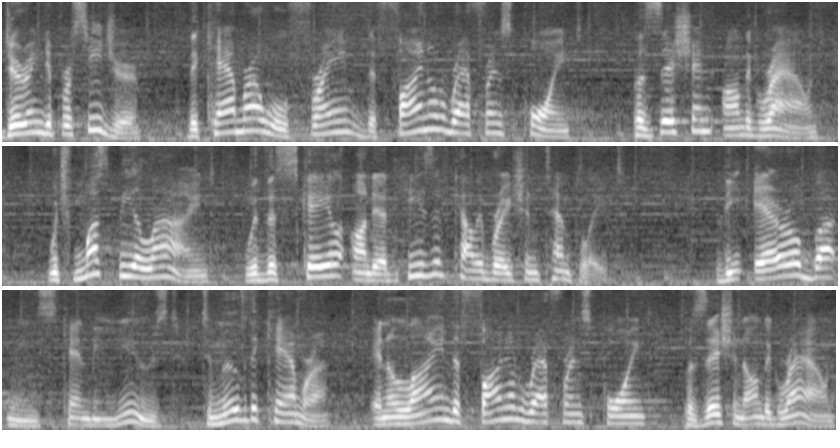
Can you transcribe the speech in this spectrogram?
During the procedure, the camera will frame the final reference point position on the ground, which must be aligned with the scale on the adhesive calibration template. The arrow buttons can be used to move the camera and align the final reference point position on the ground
